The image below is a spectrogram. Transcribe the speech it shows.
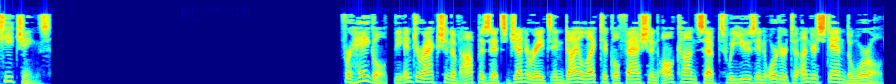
Teachings For Hegel, the interaction of opposites generates in dialectical fashion all concepts we use in order to understand the world.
